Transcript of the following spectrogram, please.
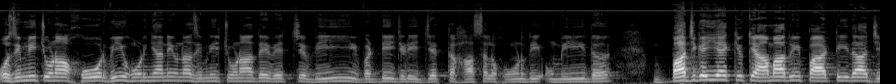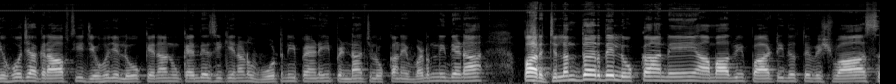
ਉਹ ਜ਼ਿਮਨੀ ਚੋਣਾਂ ਹੋਰ ਵੀ ਹੋਣੀਆਂ ਨੇ, ਉਹਨਾਂ ਜ਼ਿਮਨੀ ਚੋਣਾਂ ਦੇ ਵਿੱਚ ਵੀ ਵੱਡੀ ਜਿਹੜੀ ਜਿੱਤ ਹਾਸਲ ਹੋਣ ਦੀ ਉਮੀਦ ਵੱਜ ਗਈ ਹੈ, ਕਿਉਂਕਿ ਆਮ ਆਦਮੀ ਪਾਰਟੀ ਦਾ ਜਿਹੋ ਜਿਹਾ ਗ੍ਰਾਫ ਸੀ, ਜਿਹੋ ਜਿਹੇ ਲੋਕ ਇਹਨਾਂ ਨੂੰ ਕਹਿੰਦੇ ਸੀ ਕਿ ਇਹਨਾਂ ਨੂੰ ਵੋਟ ਨਹੀਂ ਪੈਣੀ, ਪਿੰਡਾਂ 'ਚ ਲੋਕਾਂ ਨੇ ਵੜਨ ਨਹੀਂ ਦੇਣਾ, ਪਰ ਜਲੰਧਰ ਦੇ ਲੋਕਾਂ ਨੇ ਆਮ ਆਦਮੀ ਪਾਰਟੀ ਦੇ ਉੱਤੇ ਵਿਸ਼ਵਾਸ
